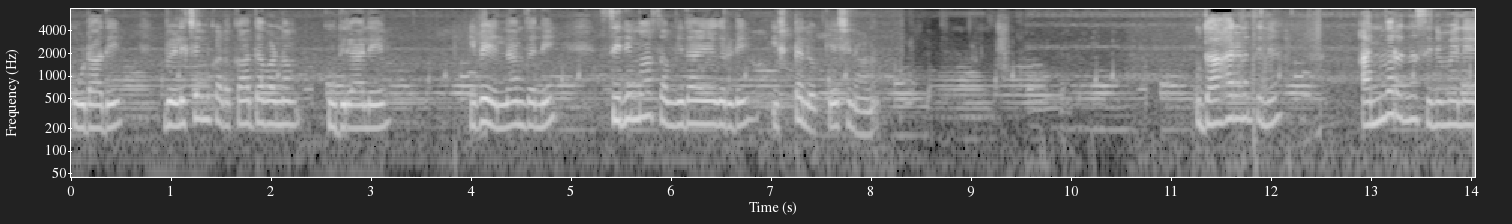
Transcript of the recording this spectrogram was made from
കൂടാതെ വെളിച്ചം കടക്കാത്തവണ്ണം കുതിരാലയം. ഇവയെല്ലാം തന്നെ സിനിമാ സംവിധായകരുടെ ഇഷ്ട ലൊക്കേഷനാണ് ഉദാഹരണത്തിന് അൻവർ എന്ന സിനിമയിലെ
